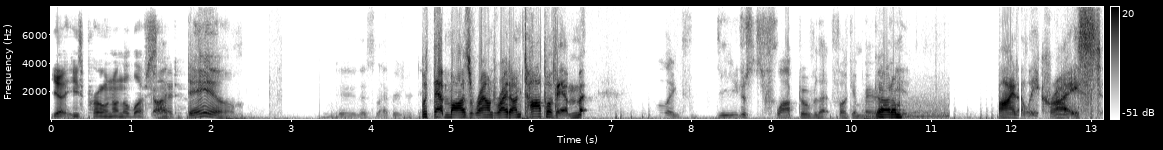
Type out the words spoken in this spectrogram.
Yeah, he's prone on the left God side. damn. Dude, this snipers are With that Maz round right on top of him. Like, you just flopped over that fucking barricade. Got him. Finally, Christ.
